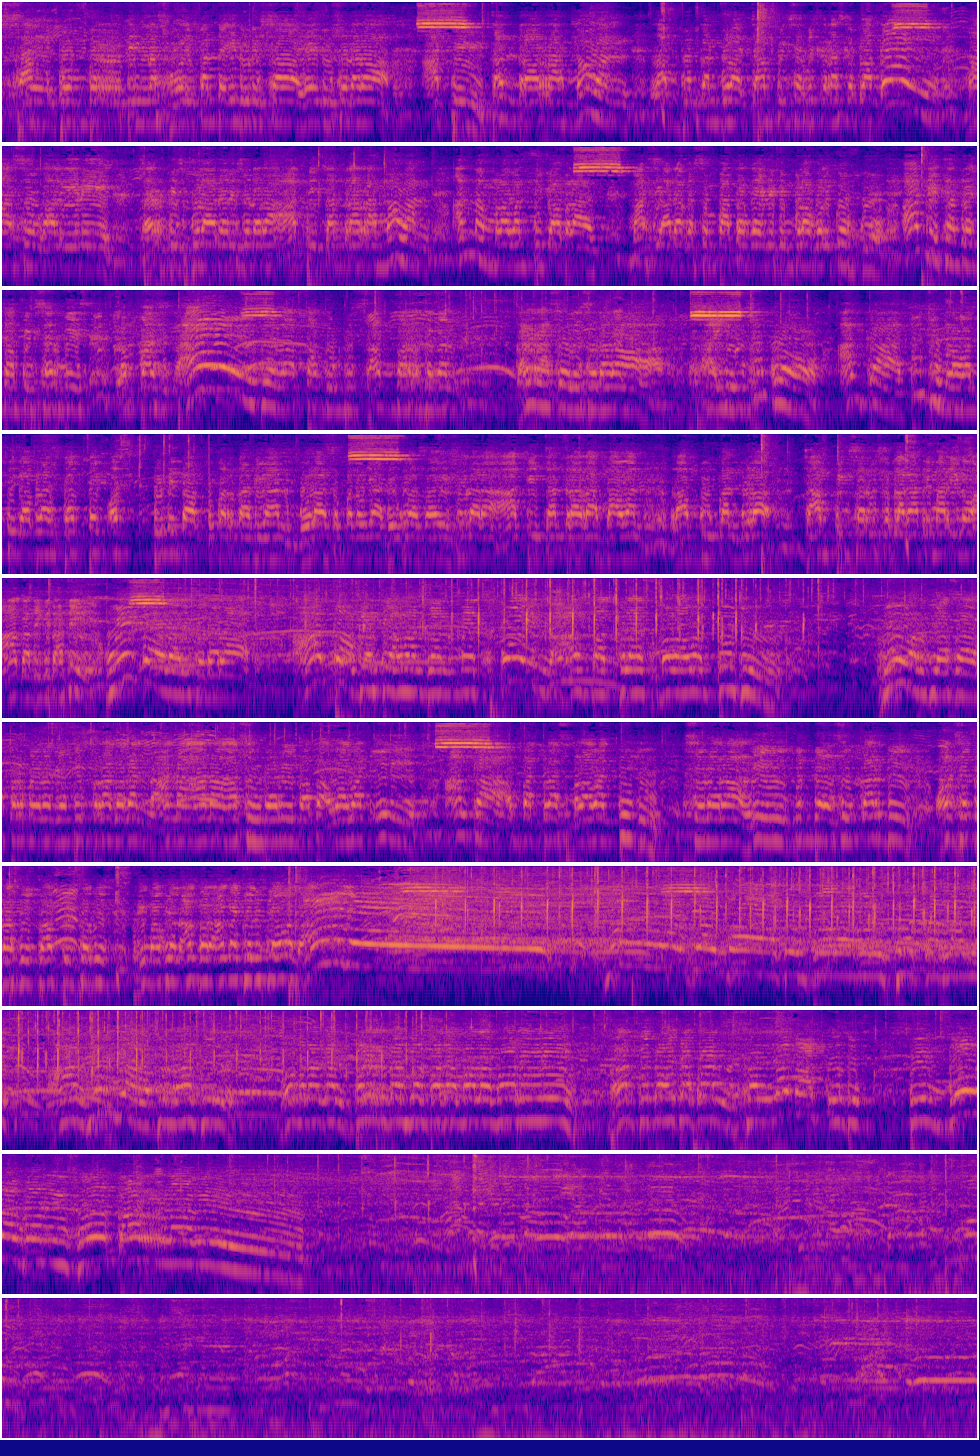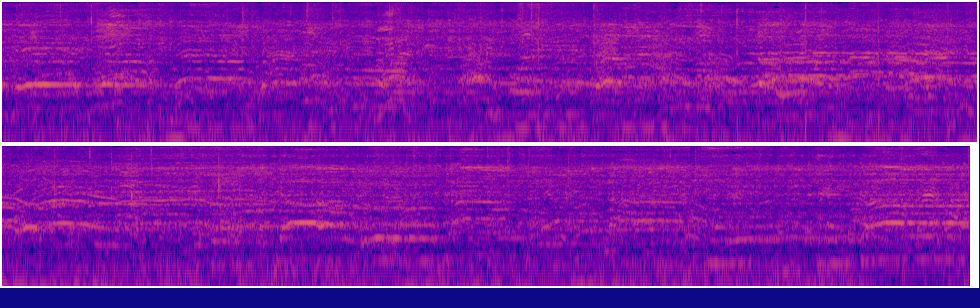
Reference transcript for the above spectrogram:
sang bomber timnas voli pantai Indonesia. Yaitu saudara Ati Chandra Rahmawan. Lambungkan bola jumping servis keras ke belakang. Masuk kali ini servis bola dari saudara Ati Chandra Rahmawan. 6 melawan 13 masih ada kesempatan kali ini tim bola voli kuku Ati Chandra jumping servis. Lepas. Bola tanggung disambar dengan keras oleh saudara Ayun Sukro angka 7 melawan 13 dan take on diminta pertandingan bola sepenuhnya dikuasai saudara Adi Chandra Rahmawan lambungkan bola jumping service ke belakang terima Rino angka dikitasi wiggle dari saudara Anto Bertiawan dan match point 14 melawan 7 luar biasa permainan yang diperagakan anak-anak asuh dari Bapak Wawan ini. Angka 14 melawan 7 saudara Liu Bendel Soekardi konsentrasi jumping service terima biar anggar angka jadi siawan ayo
